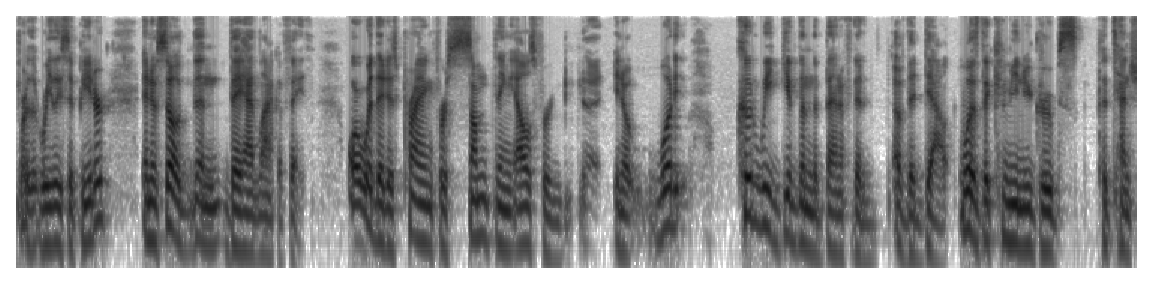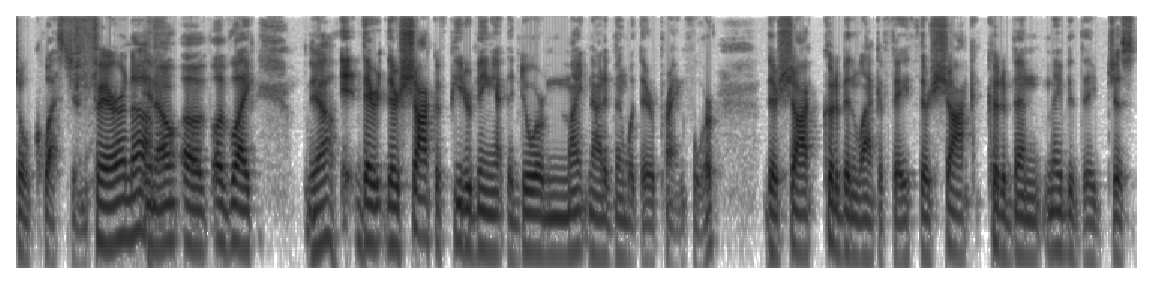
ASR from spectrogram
for the release of Peter? And if so, then they had lack of faith, or were they just praying for something else? For uh, you know, what could we give them the benefit of the doubt? Was the community group's potential question? Fair enough. You know, of of like yeah. their their shock of Peter being at the door might not have been what they were praying for. Their shock could have been lack of faith. Their shock could have been maybe they just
